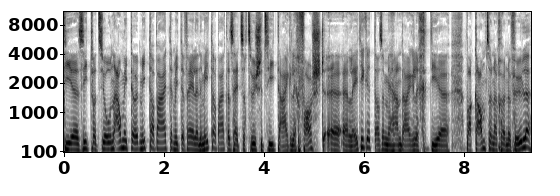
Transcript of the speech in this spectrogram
die Situation auch mit den Mitarbeitern, mit den fehlenden Mitarbeitern, das hat sich zwischenzeit eigentlich fast äh, erledigt. Also wir haben eigentlich die Vakanzen können füllen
